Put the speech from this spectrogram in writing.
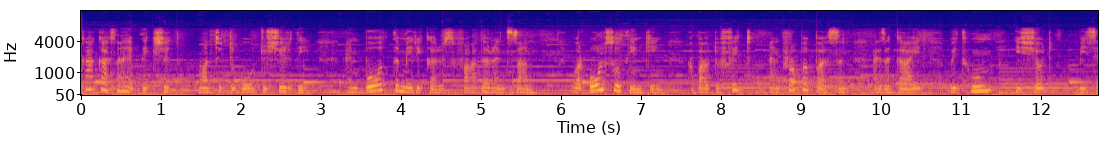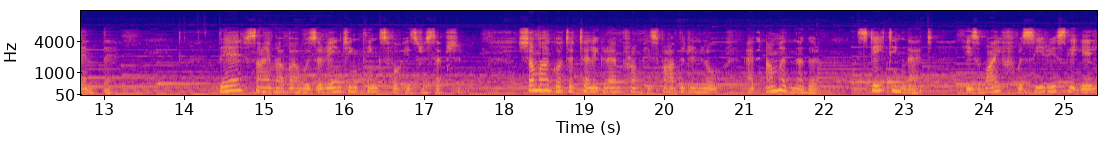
Kaka Sahib Dikshit wanted to go to Shirdi, and both the Mirikars, father and son, were also thinking about a fit and proper person as a guide with whom he should be sent there. There, Sai Baba was arranging things for his reception. Shama got a telegram from his father in law at Ahmednagar stating that his wife was seriously ill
